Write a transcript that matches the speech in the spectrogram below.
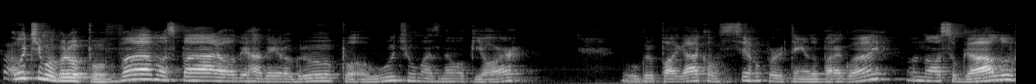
tá. Último grupo. Vamos para o derradeiro grupo. O último, mas não o pior. O grupo H com Cerro Portenho do Paraguai, o nosso Galo,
